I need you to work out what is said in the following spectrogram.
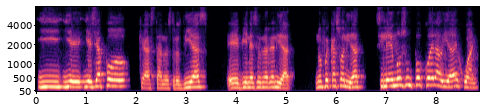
Y, y- y ese apodo que hasta nuestros días eh, viene a ser una realidad, no fue casualidad. Si leemos un poco de la vida de Juan,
